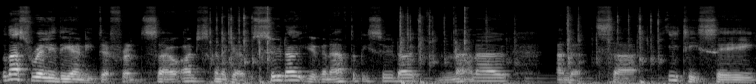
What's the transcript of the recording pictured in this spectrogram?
So that's really the only difference. So I'm just going to go sudo. You're going to have to be sudo nano, and it's uh, etc.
